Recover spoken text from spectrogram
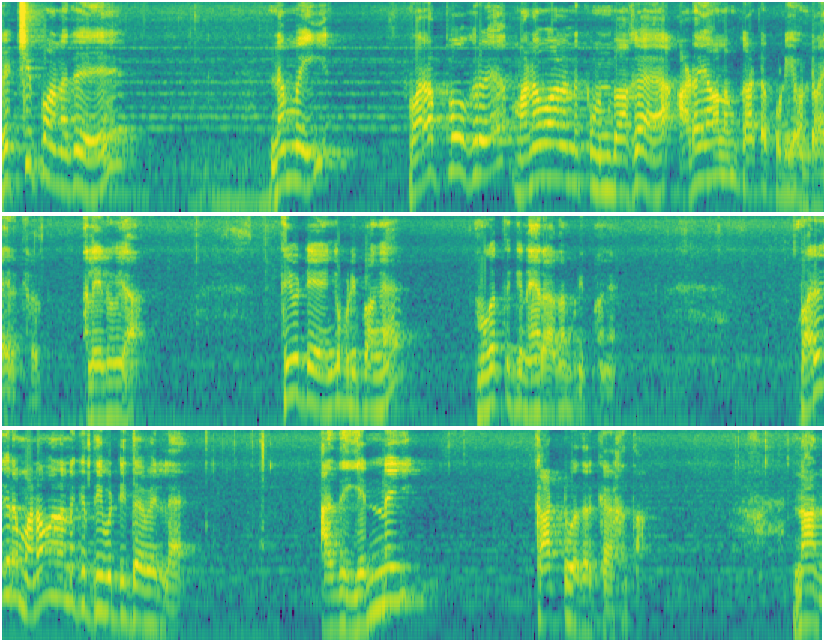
ரட்சிப்பானது நம்மை வரப்போகிற மணவாளனுக்கு முன்பாக அடையாளம் காட்டக்கூடிய ஒன்றாக இருக்கிறது அலையிலுவையா தீவெட்டியை எங்கே பிடிப்பாங்க? முகத்துக்கு நேராக தான் பிடிப்பாங்க. வருகிற மணவாளனுக்கு தீவெட்டி தேவையில்லை. அது என்னை காட்டுவதற்காக தான் நான்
